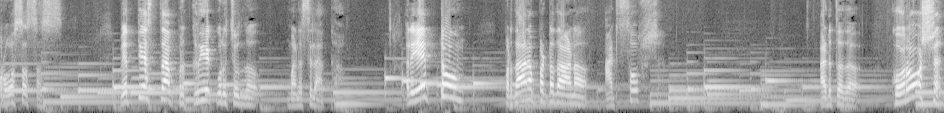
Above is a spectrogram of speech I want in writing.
പ്രോസസ്സസ് വ്യത്യസ്ത പ്രക്രിയയെക്കുറിച്ചൊന്ന് മനസ്സിലാക്കാം. അതിൽ ഏറ്റവും പ്രധാനപ്പെട്ടതാണ് അഡ്സോപ്ഷൻ അടുത്തത് കൊറോഷൻ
